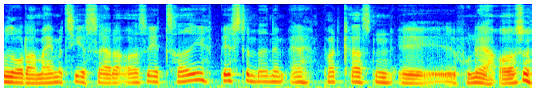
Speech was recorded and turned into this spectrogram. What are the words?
Udover der er mig, Mathias, så er der også et tredje bedste medlem af podcasten. Øh, hun er også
